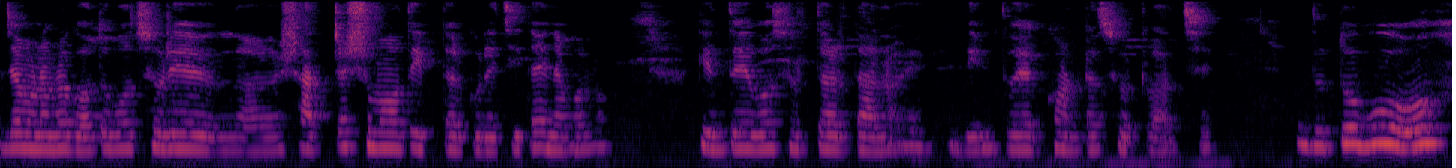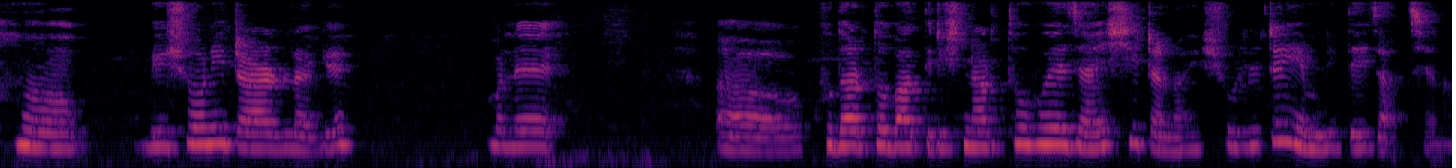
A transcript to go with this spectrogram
যেমন আমরা গত বছরে সাতটার সময় তো ইফতার করেছি, তাই না বলো? কিন্তু এবছর তো আর তা নয়, দিন তো এক ঘণ্টা ছোট আছে। কিন্তু তবুও ভীষণই টায়ার্ড লাগে। মানে ক্ষুধার্ত বা তৃষ্ণার্থ হয়ে যায়, সেটা নয়, শরীরটাই এমনিতেই যাচ্ছে না।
